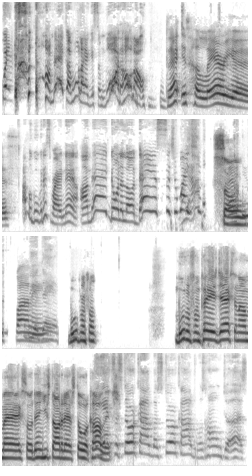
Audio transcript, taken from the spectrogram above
Wait, I'm back. I'm hold on. I gotta get some water. Hold on. That is hilarious. I'm gonna Google this right now. I'm Meg doing a little dance situation. So funny. Moving from moving from Page Jackson on Mag, so then you started at Storer College. Yes, Storer College, but Storer College was home to us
